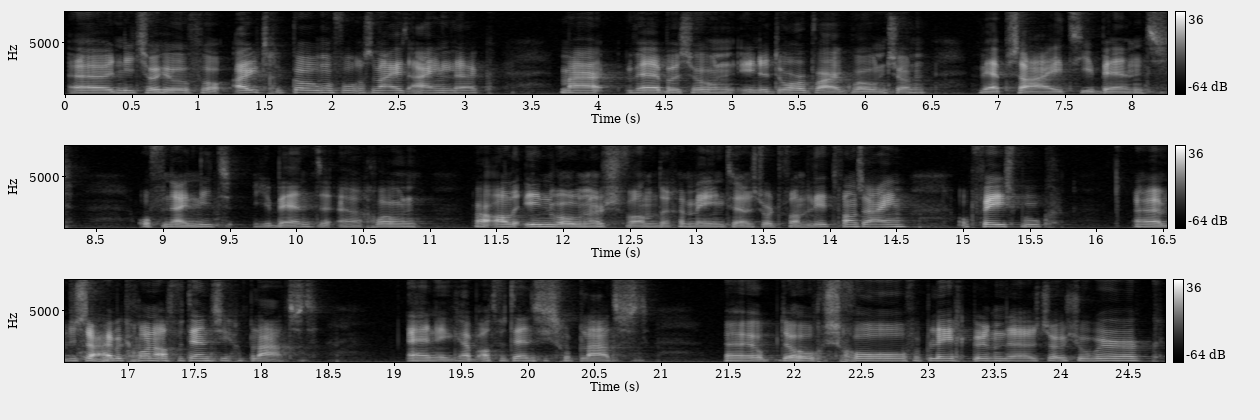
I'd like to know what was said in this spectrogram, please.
uh, niet zo heel veel uitgekomen volgens mij uiteindelijk. Maar we hebben zo'n, in het dorp waar ik woon, zo'n website. Je bent, of nee, niet je bent, uh, gewoon waar alle inwoners van de gemeente een soort van lid van zijn op Facebook. Uh, dus daar heb ik gewoon een advertentie geplaatst. En ik heb advertenties geplaatst uh, op de hogeschool, verpleegkunde, social work,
